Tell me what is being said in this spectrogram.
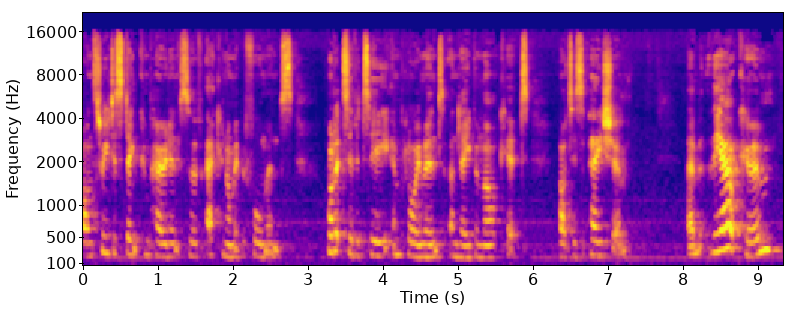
on three distinct components of economic performance, productivity, employment and labour market participation. Um, the outcome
